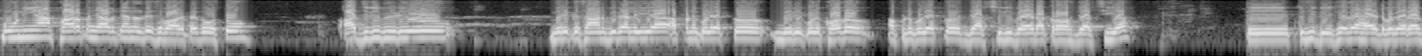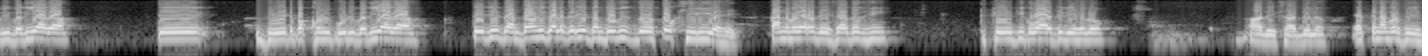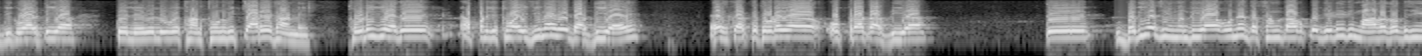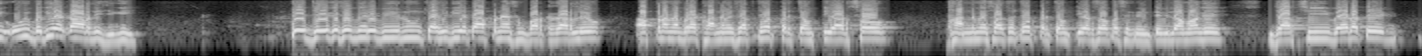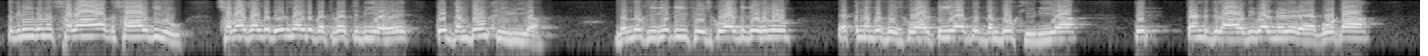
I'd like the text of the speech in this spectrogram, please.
Punia for Punjab channel ਤੇ ਸਵਾਗਤ ਹੈ ਦੋਸਤੋ। ਅੱਜ ਦੀ ਵੀਡੀਓ ਮੇਰੇ ਕਿਸਾਨ ਵੀਰਾਂ ਲਈ ਆ। ਆਪਣੇ ਕੋਲੇ ਇੱਕ, ਮੇਰੇ ਕੋਲੇ ਖੁਦ, ਆਪਣੇ ਕੋਲੇ ਇੱਕ ਜਰਸੀ ਦੀ ਬੈੜ ਆ ਕ੍ਰਾਸ ਜਰਸੀ ਆ। ਤੇ ਤੁਸੀਂ ਦੇਖ ਸਕਦੇ ਹਾਈਟ ਵਗੈਰਾ ਵੀ ਵਧੀਆ ਗਾ। ਤੇ weight ਪੱਖੋਂ ਵੀ ਪੂਰੀ ਵਧੀਆ ਗਾ। ਤੇ ਜੇ ਦੰਦਾਂ ਦੀ ਗੱਲ ਕਰੀਏ, ਦੰਦੋਂ ਵੀ ਦੋਸਤੋ ਖੀਰੀ ਆ ਇਹ। ਕੰਨ ਵਗੈਰਾ ਦੇਖ ਸਕਦੇ ਹੋ ਤੁਸੀਂ। ਤੇ ਫੇਸ ਦੀ ਕੁਆਲਿਟੀ ਦੇਖ ਲਓ। ਆ ਦੇਖ ਸਕਦੇ ਹੋ ਇੱਕ ਨੰਬਰ ਫੇਸ ਦੀ ਕੁਆਲਿਟੀ ਆ। ਤੇ ਲੇਵੇ ਲੂਵੇ ਥਣ ਥੁਣ ਵੀ ਚਾਰੇ ਥਣ ਨੇ। ਥੋੜੀ ਜਿਹੀ ਹਜੇ ਆਪਣੇ ਜਿੱਥੋਂ ਆਈ ਸੀ ਨਾ, ਇਹ ਡਰਦੀ ਆ ਇਹ। ਇਸ ਕਰਕੇ ਥੋੜਾ ਜਿਹਾ ਓਪਰਾ ਕਰਦੀ ਆ। ਤੇ ਵਧੀਆ ਸੀਮਨ ਦੀ ਆ, ਉਹਨੇ ਦੱਸਣ ਮੁਤਾਬਕ ਜਿਹੜੀ ਇਹਦੀ ਮਾਂ ਦਾ ਦੁੱਧ ਸੀ, ਉਹ ਵੀ ਵਧੀਆ ਰਿਕਾਰਡ ਦੀ ਸੀਗੀ। ਤੇ ਜੇ ਕਿਸੇ ਮੇਰੇ ਵੀਰ ਨੂੰ ਚਾਹੀਦੀ ਹੈ ਤਾਂ ਆਪਣੇ ਸੰਪਰਕ ਕਰ ਲਿਓ। ਆਪਣਾ ਨੰਬਰ 9877434800 9877434800 ਆਪਾਂ ਸਕਰੀਨ ਤੇ ਵੀ ਲਾਵਾਂਗੇ। ਜਰਸੀ, ਵੈੜਾ ਤੇ ਤਕਰੀਬਨ ਸਵਾ ਕੁ ਸਾਲ ਦੀ ਹੋਊ। ਸਵਾ ਸਾਲ ਤੋਂ ਡੇਢ ਸਾਲ ਦੇ ਵਿੱਚ ਵਿੱਚ ਦੀ ਹੈ ਇਹ, ਤੇ ਦੰਦੋਂ ਖੀਰੀ ਆ। ਦੰਦੋਂ ਖੀਰੀ ਆ, ਤੁਸੀਂ ਫੇਸ ਕੁਆਲਿਟੀ ਦੇਖ ਲਓ। ਇੱਕ ਨੰਬਰ ਫੇਸ ਕੁਆਲਿਟੀ ਆ, ਤੇ ਦੰਦੋਂ ਖੀਰੀ ਆ। ਤੇ ਪਿੰਡ ਜਲਾਲ ਦੀਵਾਲ ਨੇੜੇ ਰੈਕੋਟ ਆ।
